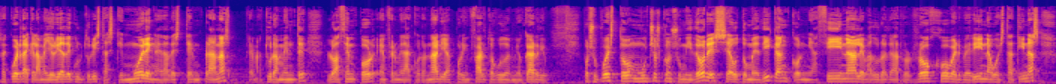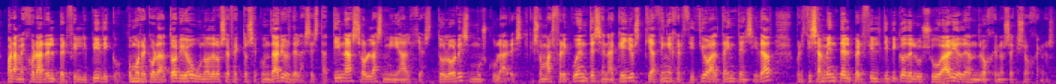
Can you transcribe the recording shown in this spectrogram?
Recuerda que la mayoría de culturistas que mueren a edades tempranas, prematuramente, lo hacen por enfermedad coronaria, por infarto agudo de miocardio. Por supuesto, muchos consumidores se automedican con niacina, levadura de arroz rojo, berberina o estatinas para mejorar el perfil lipídico. Como recordatorio, uno de los efectos secundarios de las estatinas son las mialgias, dolores musculares, que son más frecuentes en aquellos que hacen ejercicio a alta intensidad, precisamente el perfil típico del usuario de andrógenos exógenos.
